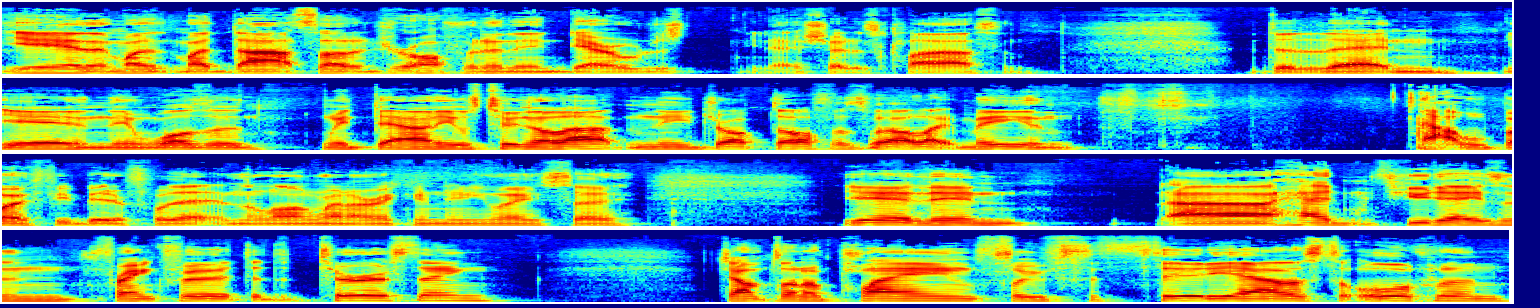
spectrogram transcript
yeah, then my my dart started dropping, and then Daryl just you know showed his class and did that, and yeah, and then was a went down. He was two 0 up, and he dropped off as well, like me, and uh, we'll both be better for that in the long run, I reckon. Anyway, so yeah, then uh, had a few days in Frankfurt, did the tourist thing, jumped on a plane, flew for thirty hours to Auckland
